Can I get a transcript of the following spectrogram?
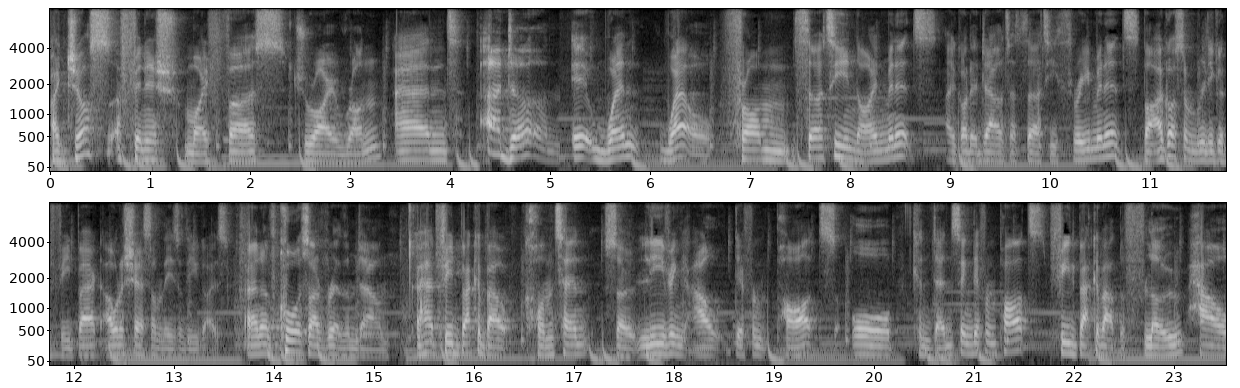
I just finished my first dry run and done. It went well. From 39 minutes, I got it down to 33 minutes, but I got some really good feedback. I wanna share some of these with you guys. And of course, I've written them down. I had feedback about content, so leaving out different parts or condensing different parts. Feedback about the flow, how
